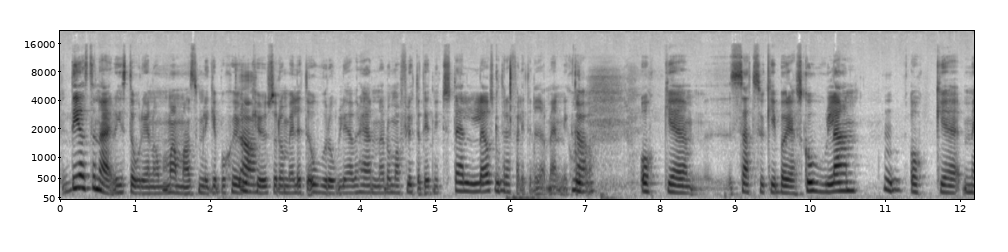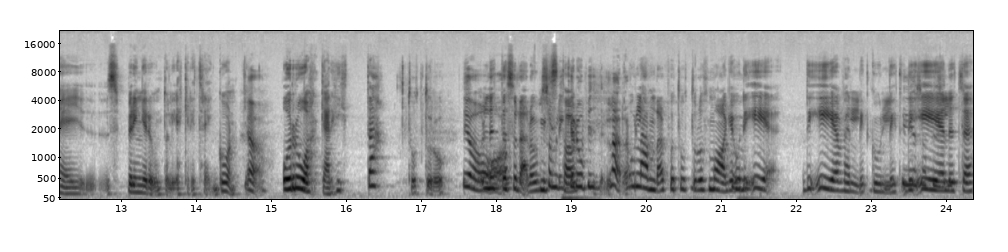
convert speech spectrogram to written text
dels den här historien om mamman som ligger på sjukhus och de är lite oroliga över henne. De har flyttat till ett nytt ställe och ska träffa lite nya människor. Och eh, Satsuki börjar skolan Mm. och eh, Mei springer runt och leker i trädgården. Och råkar hitta Totoro. ja. Och lite sådär av Som misstag. ligger och vilar. Och landar på Totoros mage. Och det är, det är väldigt gulligt. Det Det är så är, lite,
